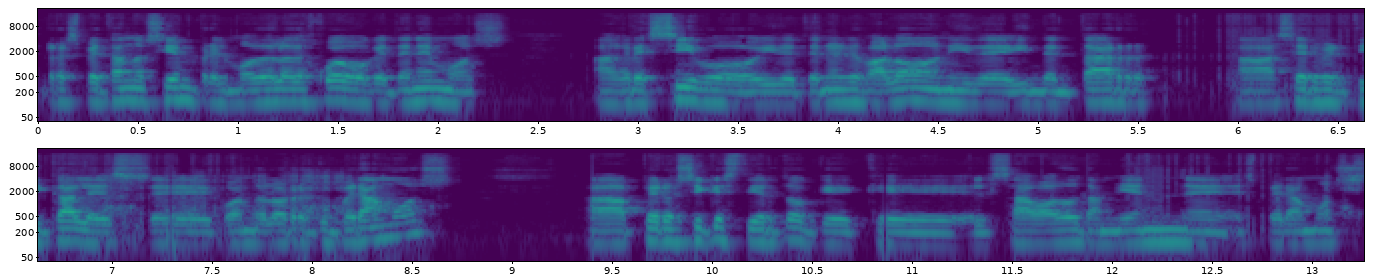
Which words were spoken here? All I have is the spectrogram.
respetando siempre el modelo de juego que tenemos agresivo y de tener el balón y de intentar ser verticales eh, cuando lo recuperamos. Ah, pero sí que es cierto que, el sábado también esperamos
